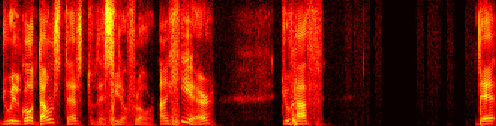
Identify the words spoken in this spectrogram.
you will go downstairs to the zero floor. And here you have the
